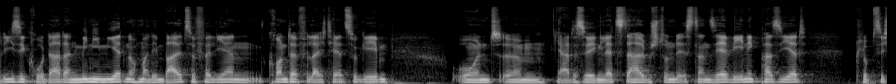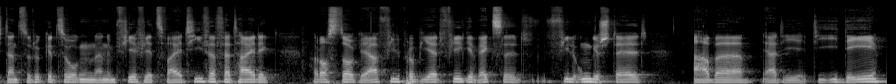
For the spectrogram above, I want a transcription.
Risiko da dann minimiert, nochmal den Ball zu verlieren, Konter vielleicht herzugeben. Und ähm, ja, deswegen letzte halbe Stunde ist dann sehr wenig passiert. Club sich dann zurückgezogen, dann im 4-4-2 tiefer verteidigt. Rostock, ja, viel probiert, viel gewechselt, viel umgestellt. Aber ja, die, die Idee,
